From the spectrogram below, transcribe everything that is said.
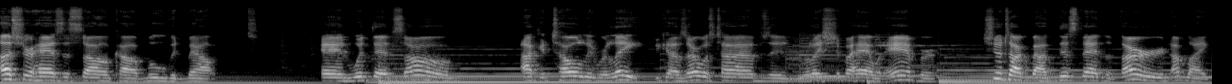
Usher has a song called "Moving Mountains," and with that song, I could totally relate because there was times in the relationship I had with Amber, she'll talk about this, that, and the third. I'm like,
